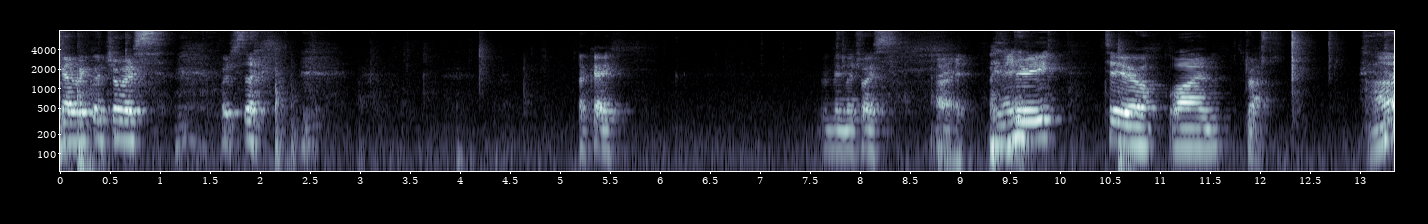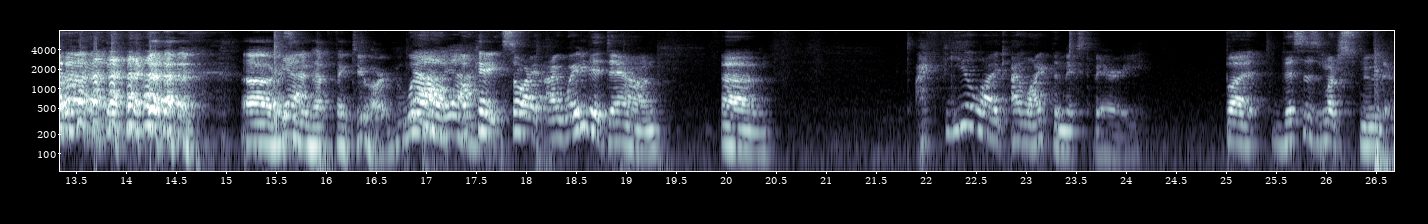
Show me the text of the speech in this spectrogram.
gotta make one choice. Which side? Okay. I made my choice. All right. Three, two, one, drop. Oh, I guess Yeah. you didn't have to think too hard. Well, No, yeah. okay, so I, I weighed it down. Um, I feel like I like the mixed berry, but this is much smoother.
